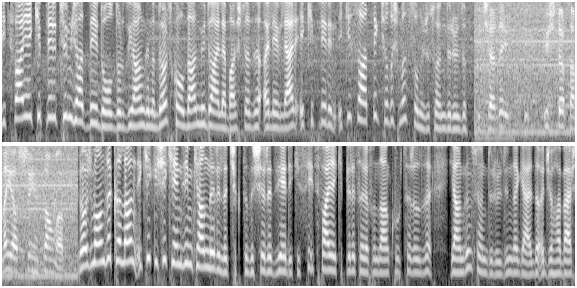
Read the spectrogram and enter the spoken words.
İtfaiye ekipleri tüm caddeyi doldurdu. Yangını dört koldan müdahale başladı. Alevler ekiplerin 2 saatlik çalışması sonucu söndürüldü. İçeride 3-4 tane yaşlı insan var. Lojmanda kalan iki kişi kendi imkanlarıyla çıktı dışarı. Diğer ikisi itfaiye ekipleri tarafından kurtarıldı. Yangın söndürüldüğünde geldi acı haber.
